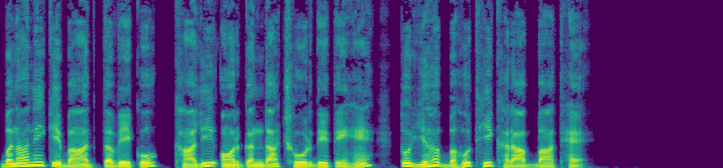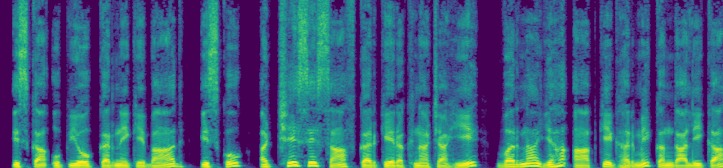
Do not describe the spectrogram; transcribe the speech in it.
बनाने के बाद तवे को खाली और गंदा छोड़ देते हैं तो यह बहुत ही खराब बात है। इसका उपयोग करने के बाद इसको अच्छे से साफ़ करके रखना चाहिए, वरना यह आपके घर में कंगाली का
